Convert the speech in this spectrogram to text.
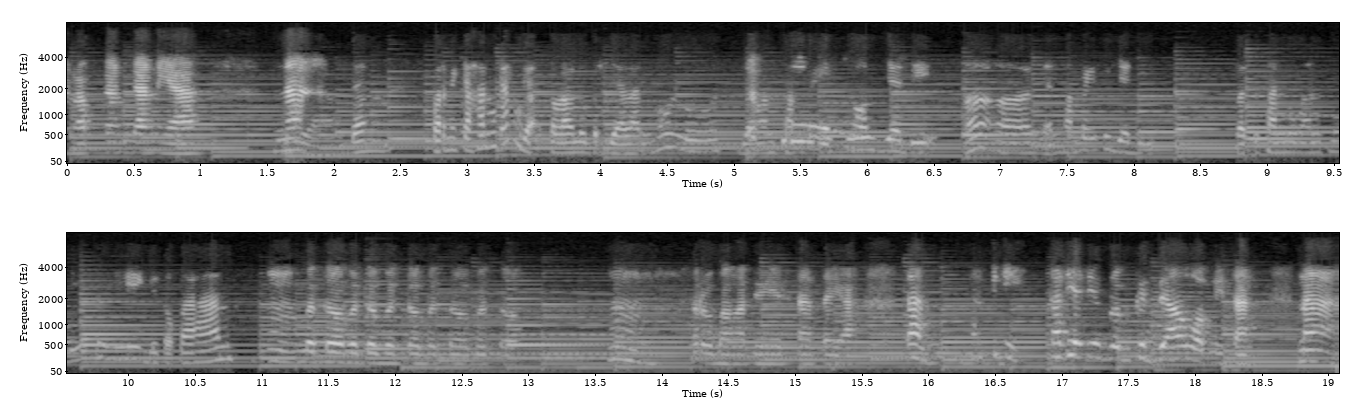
harapkan kan ya. Nah iya. dan pernikahan kan nggak selalu berjalan mulus. Jangan sampai itu jadi uh, uh, jangan sampai itu jadi batu sandungan sendiri gitu kan. Hmm, betul betul betul betul betul. Hmm, seru banget ini tante ya. Tan tapi nih tadi ada yang belum kejawab nih tan. Nah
